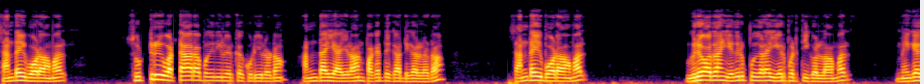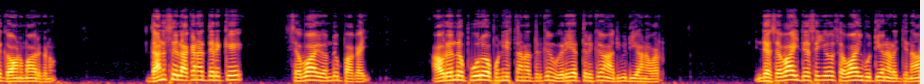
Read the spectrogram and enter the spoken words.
சண்டை போடாமல் சுற்று வட்டார பகுதியில் இருக்கக்கூடியவர்களிடம் அண்டை அயலான் பக்கத்து காட்டுகளிடம் சண்டை போடாமல் விரோதம் எதிர்ப்புகளை ஏற்படுத்தி கொள்ளாமல் மிக கவனமாக இருக்கணும். தனுசு லக்கணத்திற்கு செவ்வாய் வந்து பகை. அவர் வந்து பூர்வ புண்ணியஸ்தானத்திற்கும் விரயத்திற்கும் அதிபதியானவர். இந்த செவ்வாய் திசையோ செவ்வாய் புத்தியோ நடந்துச்சுன்னா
